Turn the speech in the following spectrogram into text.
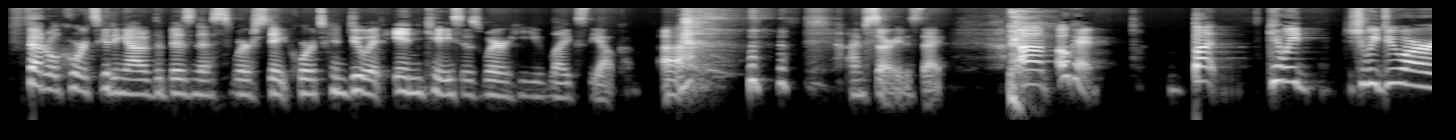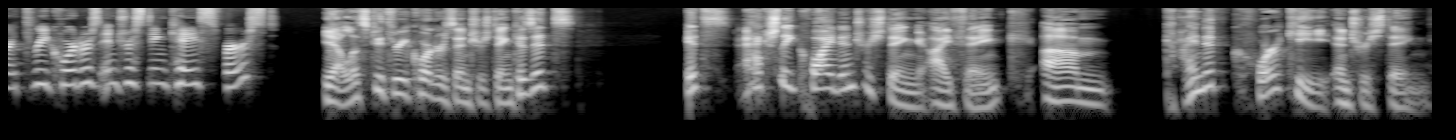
federal courts getting out of the business where state courts can do it in cases where he likes the outcome. Uh, I'm sorry to say. Um, okay. But can we, should we do our three quarters interesting case first? Yeah, let's do three quarters interesting because it's it's actually quite interesting. I think, um, kind of quirky, interesting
